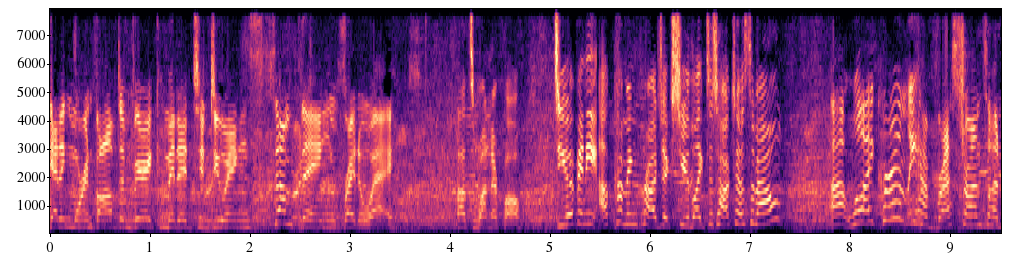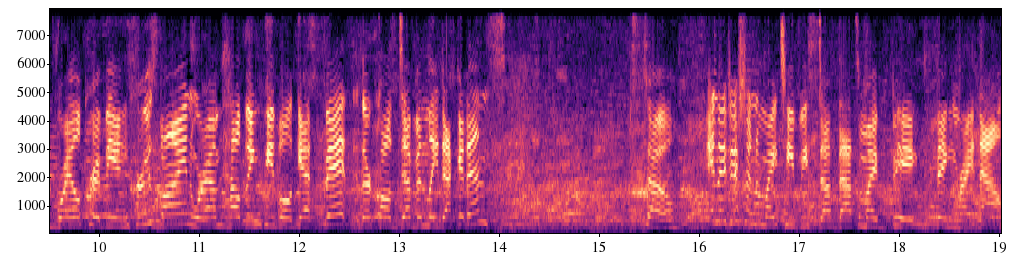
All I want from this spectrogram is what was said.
getting more involved, I'm very committed to doing something right away. That's wonderful. Do you have any upcoming projects you'd like to talk to us about? Uh, well, I currently have restaurants on Royal Caribbean Cruise Line where I'm helping people get fit. They're called Devinly Decadence. So, in addition to my TV stuff, that's my big thing right now.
